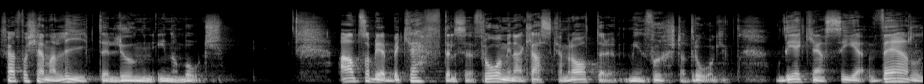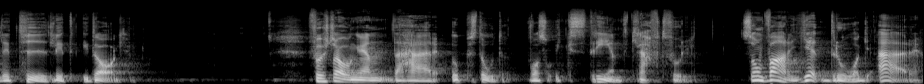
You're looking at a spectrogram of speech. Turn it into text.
För att få känna lite lugn inombords. Alltså blev bekräftelse från mina klasskamrater min första drog. Och det kan jag se väldigt tydligt idag. Första gången det här uppstod var så extremt kraftfull. Som varje drog är.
